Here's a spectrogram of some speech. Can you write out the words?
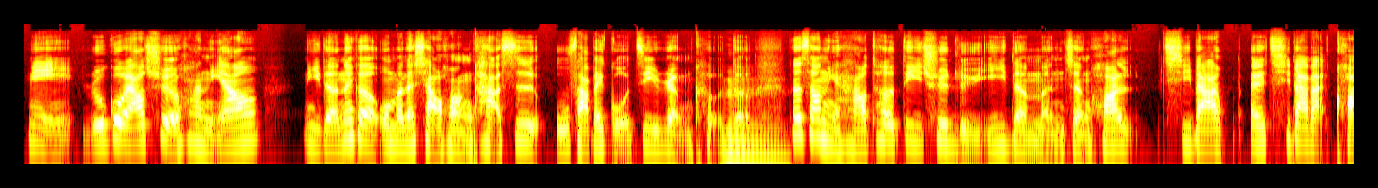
你如果要去的话，你要你的那个我们的小黄卡是无法被国际认可的。嗯那时候你还要特地去旅医的门诊花七八哎七八百块，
